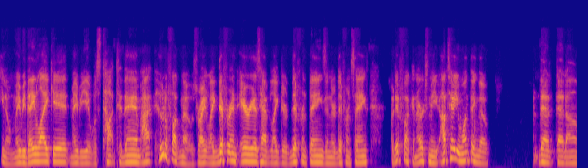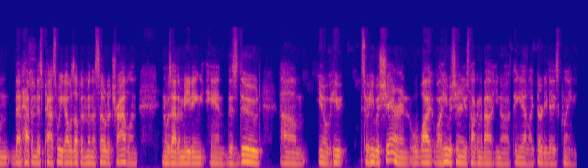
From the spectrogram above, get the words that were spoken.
you know maybe they like it maybe it was taught to them i who the fuck knows right like different areas have like their different things and their different sayings but it fucking irks me i'll tell you one thing though that that um that happened this past week i was up in minnesota traveling and was at a meeting and this dude um you know he so he was sharing while while he was sharing he was talking about you know i think he had like 30 days clean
